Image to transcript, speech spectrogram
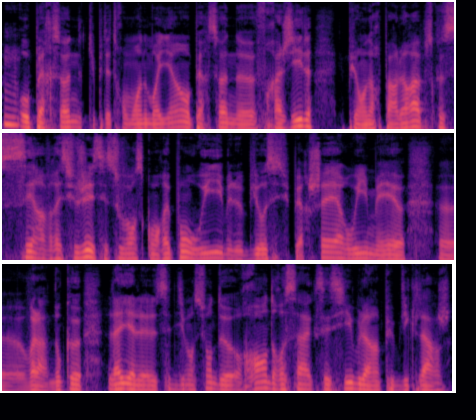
mm. aux personnes qui peut-être ont moins de moyens, aux personnes euh, fragiles. Et puis on en reparlera parce que c'est un vrai sujet. C'est souvent ce qu'on répond. Oui, mais le bio c'est super cher. Oui, mais euh, euh voilà. Donc euh, là, il y a cette dimension de rendre ça accessible à un public large.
